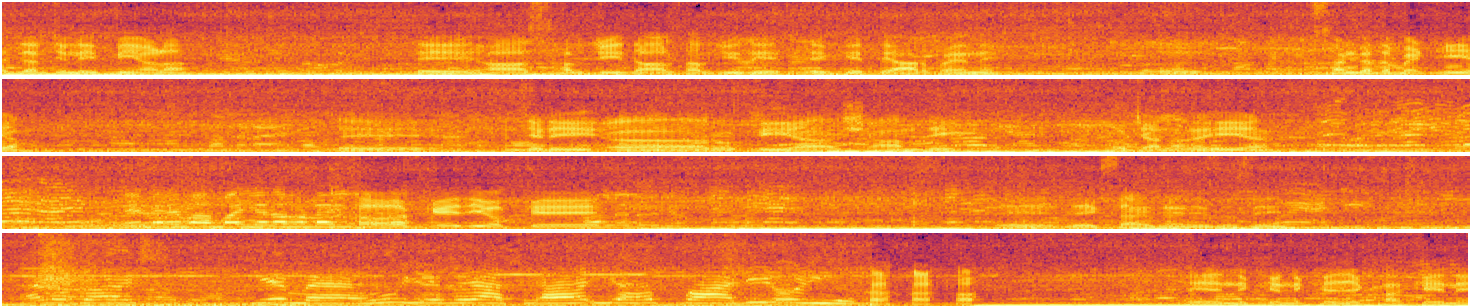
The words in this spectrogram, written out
ਇੱਧਰ ਜਲੇਬੀਆਂ ਵਾਲਾ ਤੇ ਆ ਸਬਜੀ ਦਾਲ ਸਬਜੀ ਦੇ ਅੱਗੇ ਤਿਆਰ ਪਏ ਨੇ। ਤੇ ਸੰਗਤ ਬੈਠੀ ਆ। ਤੇ ਜਿਹੜੀ ਰੋਟੀ ਆ ਸ਼ਾਮ ਦੀ ਉਹ ਚੱਲ ਰਹੀ ਆ। ਇਹ ਮੇਰੇ ਮਾਮਾ ਜੀ ਦਾ ਮੁੰਡਾ ਜੀ। ਓਕੇ ਜੀ ਓਕੇ। ਤੇ ਦੇਖ ਸਕਦੇ ਹੋ ਜੀ ਤੁਸੀਂ हेलो गाइस ये मैं हूँ ये मेरा असला है यहाँ पार्टी हो रही है ਇਹ ਨਿੱਕੇ ਨਿੱਕੇ ਜਿਹੇ ਖਾਕੇ ਨੇ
